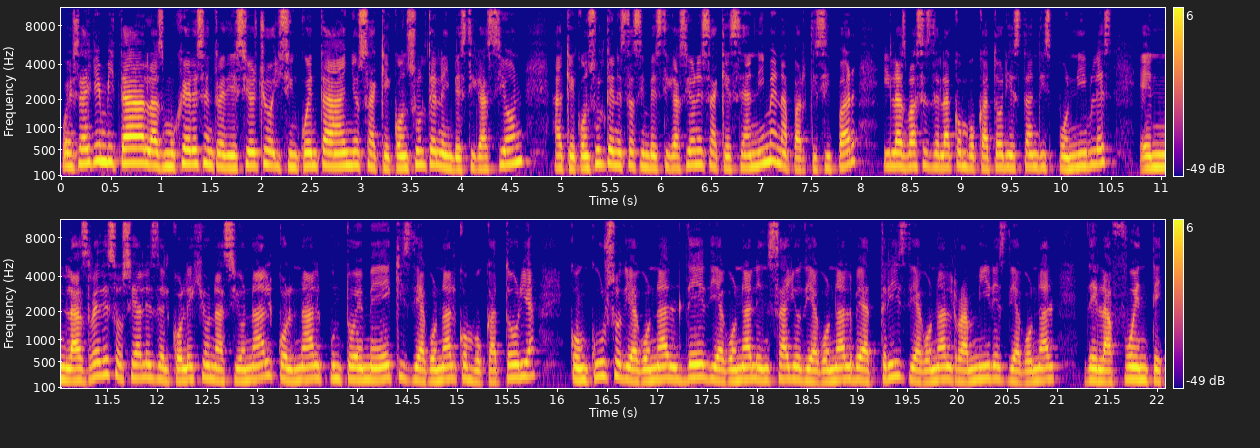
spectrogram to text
Pues hay que invitar a las mujeres entre 18 y 50 años a que consulten la investigación, a que consulten estas investigaciones, a que se animen a participar y las bases de la convocatoria están disponibles en las redes sociales del Colegio Nacional, colnal.mx, diagonal convocatoria, concurso diagonal D, diagonal ensayo, diagonal Beatriz, diagonal Ramírez, diagonal de la Fuente.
